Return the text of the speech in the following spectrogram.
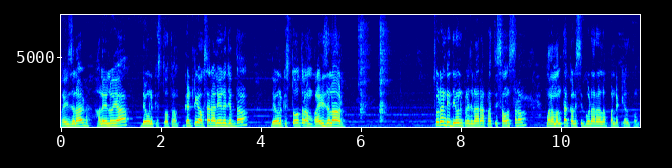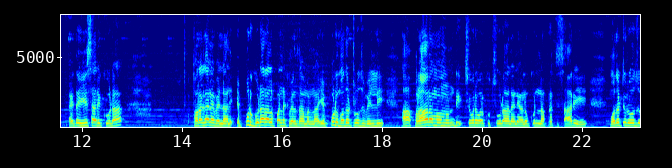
ప్రైజ్ లాడ్ హలేలోయ దేవునికి స్తోత్రం. గట్టిగా ఒకసారి హలేలో చెప్దాం. దేవునికి స్తోత్రం. ప్రైజ్ లాడ్ చూడండి దేవుని ప్రజలారా ప్రతి సంవత్సరం మనమంతా కలిసి గుడారాల పండుగకి వెళ్తాం. అయితే ఈసారి కూడా త్వరగానే వెళ్ళాలి. ఎప్పుడు గుడారాల పండుగకి వెళ్దామన్నా ఎప్పుడు మొదటి రోజు వెళ్ళి ఆ ప్రారంభం నుండి చివరి వరకు చూడాలని అనుకున్న ప్రతిసారి మొదటి రోజు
